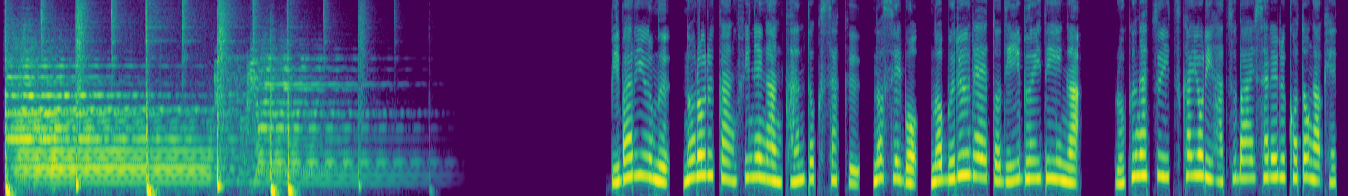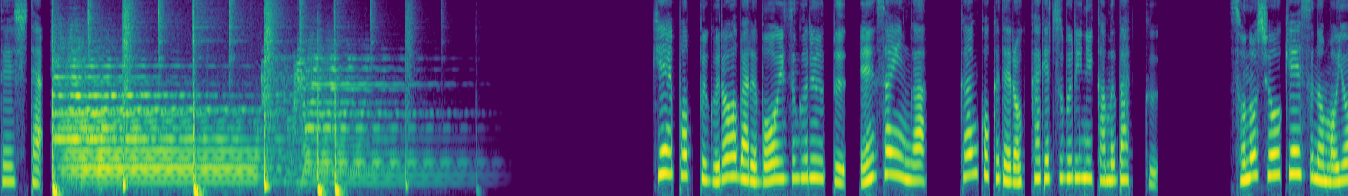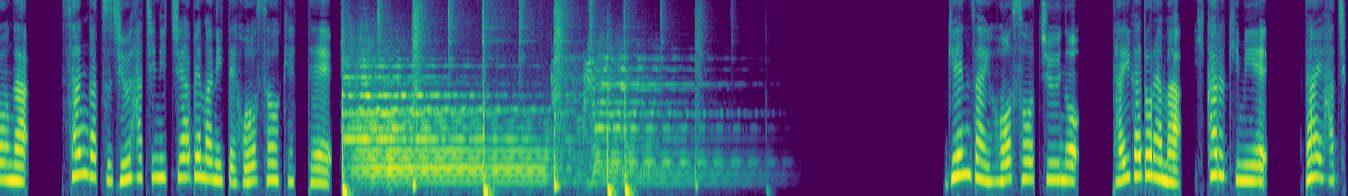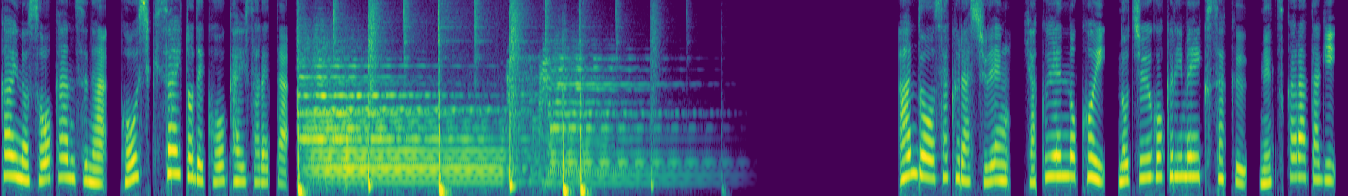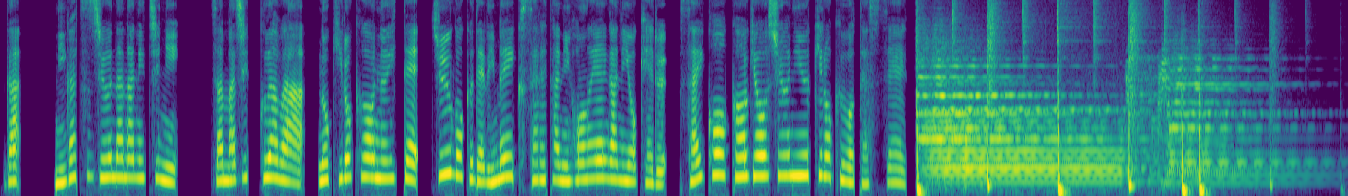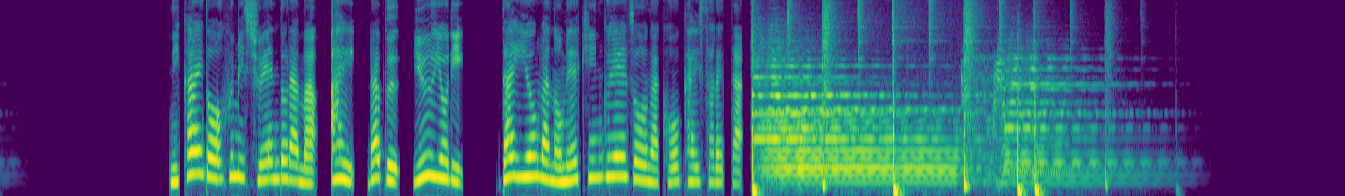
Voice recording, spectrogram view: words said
ビバリウムのロルカン・フィネガン監督作のセボのブルーレイと DVD が6月5日より発売されることが決定した。K-POP グローバルボーイズグループエンサインが韓国で6ヶ月ぶりにカムバック。そのショーケースの模様が3月18日アベマにて放送決定。現在放送中の大河ドラマ光る君へ第8回の相関図が公式サイトで公開された。安藤桜主演100円の恋の中国リメイク作熱からたぎが2月17日にザ・マジック・アワーの記録を抜いて中国でリメイクされた日本映画における最高興行収入記録を達成。二階堂ふみ主演ドラマ、I, Love, You より、第4話のメイキング映像が公開された。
